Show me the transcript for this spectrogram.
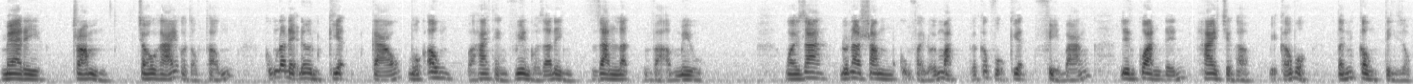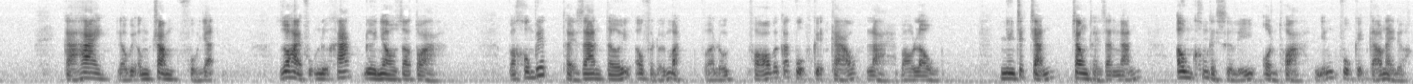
Mary Trump, cháu gái của Tổng thống, cũng đã đệ đơn kiện cáo buộc ông và hai thành viên của gia đình gian lận và âm mưu. Ngoài ra, Donald Trump cũng phải đối mặt với các vụ kiện phỉ báng liên quan đến hai trường hợp bị cáo buộc tấn công tình dục. Cả hai đều bị ông Trump phủ nhận, do hai phụ nữ khác đưa nhau ra tòa. Và không biết thời gian tới ông phải đối mặt và đối phó với các vụ kiện cáo là bao lâu. Nhưng chắc chắn trong thời gian ngắn, ông không thể xử lý ổn thỏa những vụ kiện cáo này được.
